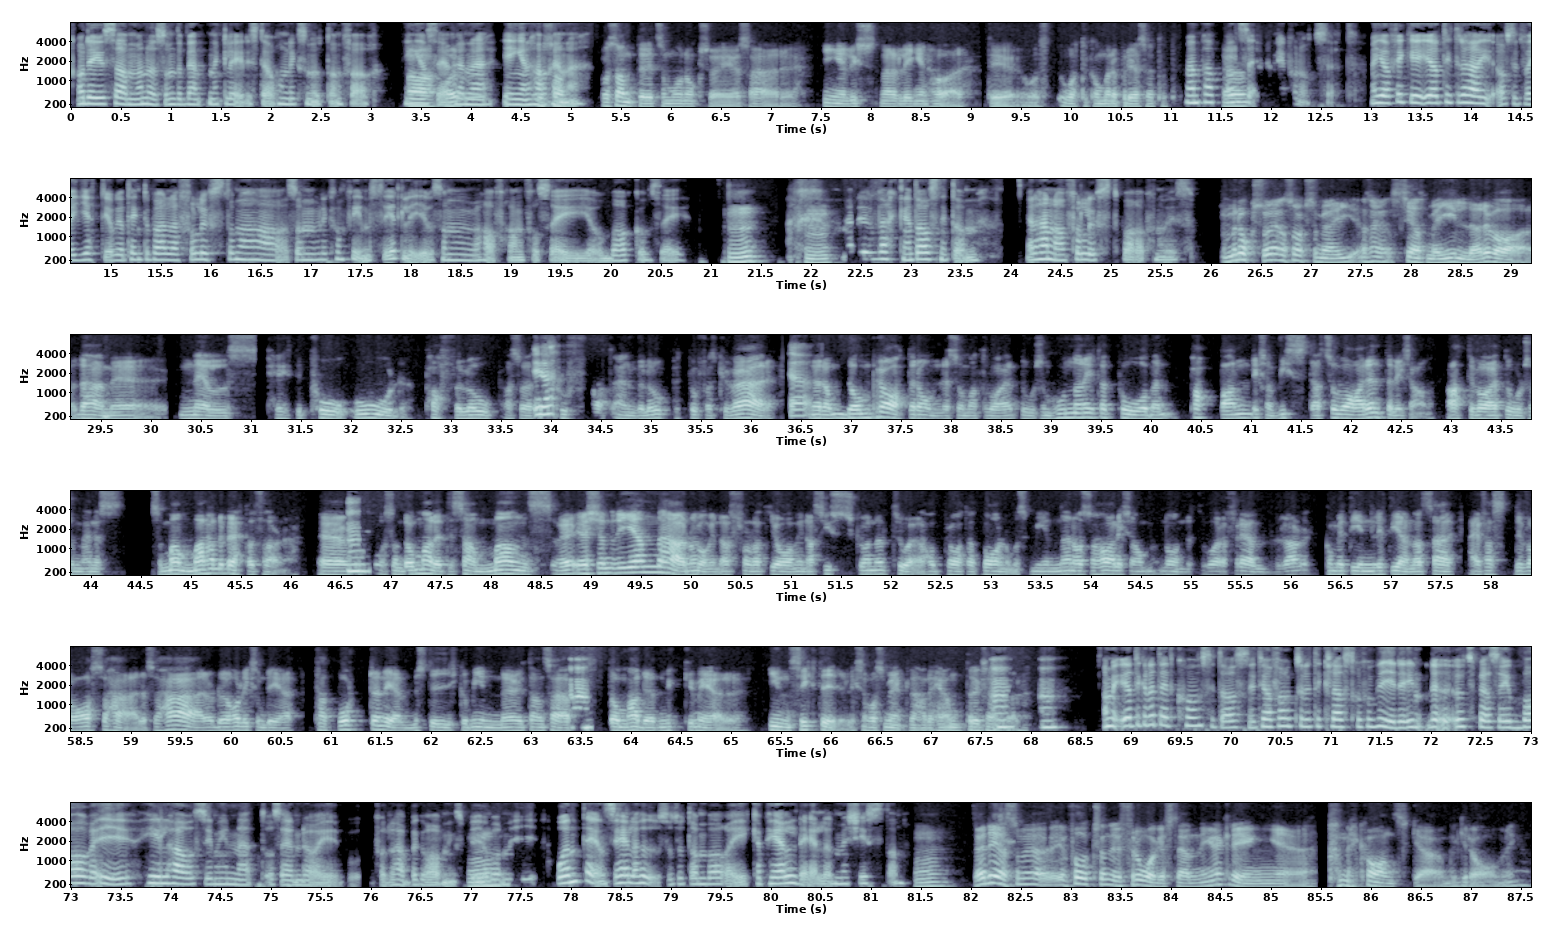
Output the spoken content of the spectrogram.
Och det är ju samma nu som The Bent Neck Lady står hon liksom utanför. Ingen Ja, ser och- henne, ingen hör sam- henne. och samtidigt som hon också är så här ingen lyssnar eller ingen hör. Det är återkommande på det sättet. Men pappan Ja. ser det på något sätt. Men jag, fick, jag tyckte det här avsnittet var jättejobbigt. Jag tänkte på alla förluster man har, som liksom finns i ett liv. Som man har framför sig och bakom sig. Mm. Mm. Men det är verkligen ett avsnitt om... Ja, det handlar om förlust bara på något vis. Men också en sak som jag, en här scen som jag gillade var det här med Nells på-ord, pufferlope, alltså ett Ja. puffat envelope, ett puffat kuvert. Ja, När de, de pratade om det som att det var ett ord som hon hade hittat på, men pappan liksom visste att så var det inte. Liksom. Att det var ett ord som hennes som mamman hade berättat för henne. Eh, Mm. Och som de hade tillsammans. Jag, jag känner igen det här någon gång från att jag och mina syskon tror jag har pratat barndomsminnen och så har liksom någon av våra föräldrar kommit in lite grann att så här, nej fast det var så här och så här och då har liksom det tagit bort en del mystik och minne utan så här, att de hade mycket mer insikt i det, liksom vad som egentligen hade hänt till exempel. Ja, men jag tycker detta är ett konstigt avsnitt. Jag får också lite klaustrofobi. Det, det utspelar sig bara i Hill House i minnet och sen då i, på den här begravningsbyrån. Mm. I, och inte ens i hela huset utan bara i kapelldelen med kistan. Mm. Det är det som jag, jag får också en del frågeställningar kring eh, amerikanska begravningar.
